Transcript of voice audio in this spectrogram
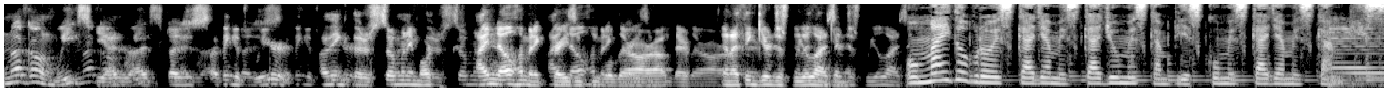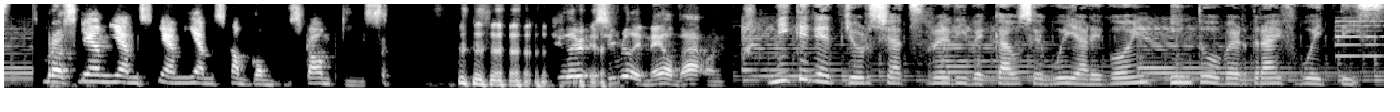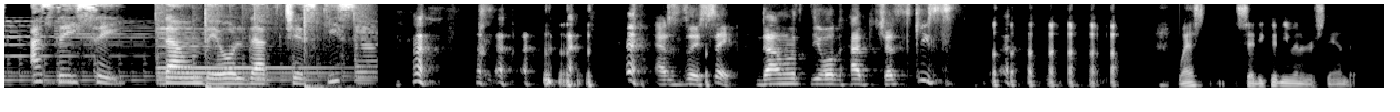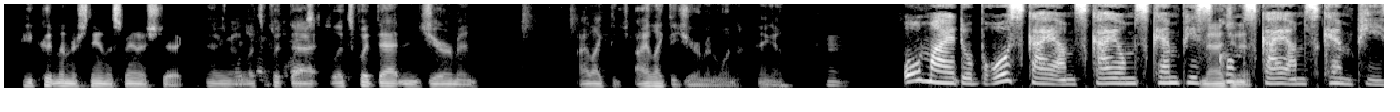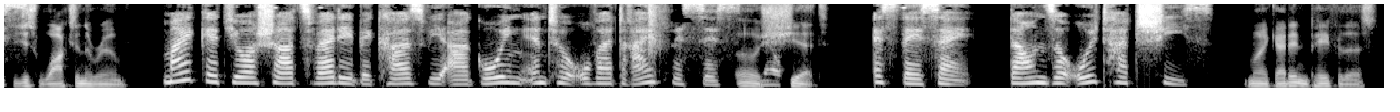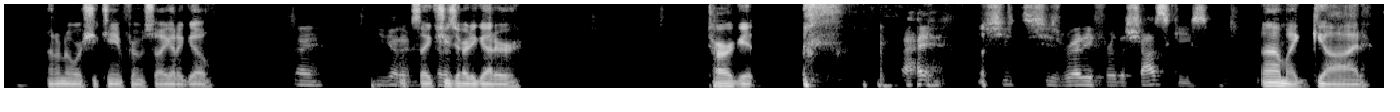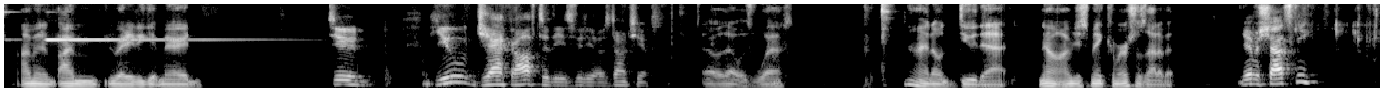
I'm not going weak ski. I, I, I just I think it's weird. I think there's so many more. I know how many crazy people there are out there, and I think you're just realizing. Just realizing. O mai dobro escaya mezcayo mezcampies comes calla mezcampis. Bro, scam yam scam yam scum cum scumpkies. she, literally- she really nailed that one. Nike get your shots ready because we are going into overdrive with this. As they say, down the old that cheskis. As they say, down with the old Hatcheskis. West said he couldn't even understand it. He couldn't understand the Spanish chick. Hang on, let's put that. Let's put that in German. I like the I like the German one. Hang on. Hmm. Oh my dobroskajam skajom skempis Imagine cum skempis. He just walks in the room. Mike, get your shots ready because we are going into overdrive with this. Oh No. shit, As they say, down the old hut cheese. Mike! I didn't pay for this. I don't know where she came from, so I gotta go. Hey, you gotta, Looks like gotta- she's already got her target. I, she, she's ready for the shot skis. Oh my god, I'm gonna, I'm ready to get married. Dude, you jack off to these videos, don't you? Oh, that was Wes. No, I don't do that. No, I'm just make commercials out of it. You have a shot ski?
